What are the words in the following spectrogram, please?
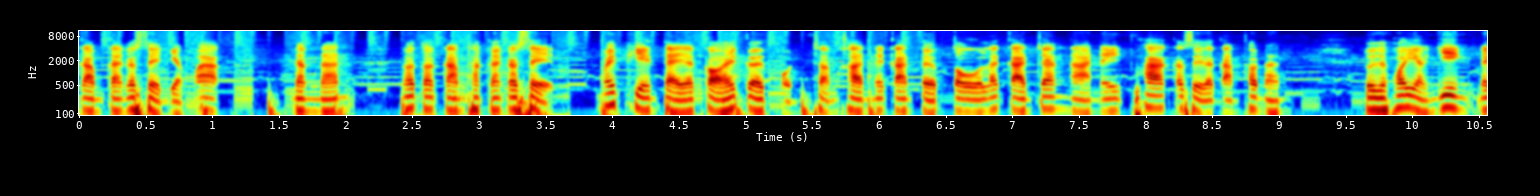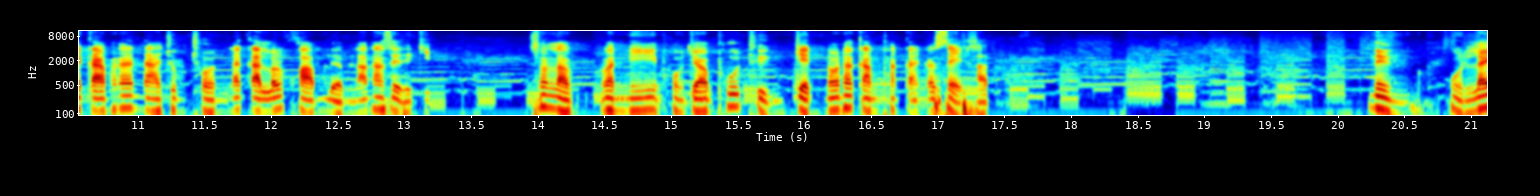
กรรมการเกษตรอย่างมาก ดังนั้น นวัตกรรมทางการเกษตร ไม่เพียงแต่จะก่อให้เกิดผลสำคัญในการเติบโตและการจ้างงานในภาคเกษตรกรรมเท่านั้น โดยเฉพาะอย่างยิ่งในการพัฒนาชุมชน และการลดความเหลื่อมล้ำทางเศรษฐกิจสำหรับวันนี้ผมจะพูดถึง 7นวัตกรรมทางการเกษตรครับ 1. หุ่นไล่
